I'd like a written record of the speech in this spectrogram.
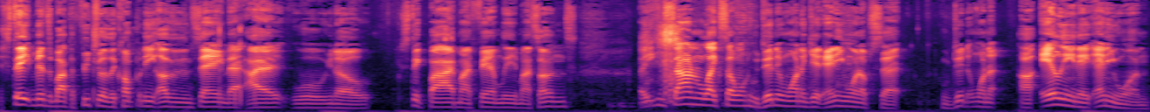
statements about the future of the company other than saying that I will, you know, stick by my family and my sons. Uh, he sounded like someone who didn't want to get anyone upset, who didn't want to uh, alienate anyone,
